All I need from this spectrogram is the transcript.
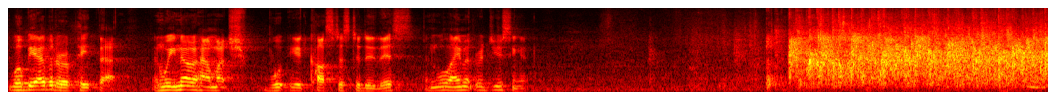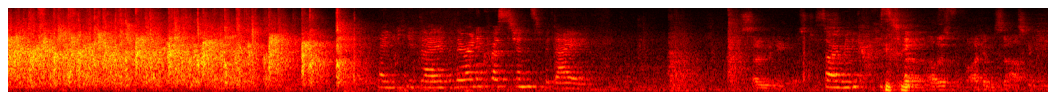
we'll be able to repeat that. And we know how much it cost us to do this, and we'll aim at reducing it. Thank you, Dave. Are there any questions for Dave? So many questions. So many questions. Others, I can just ask anything.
